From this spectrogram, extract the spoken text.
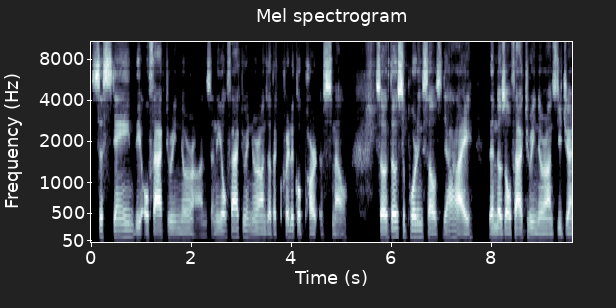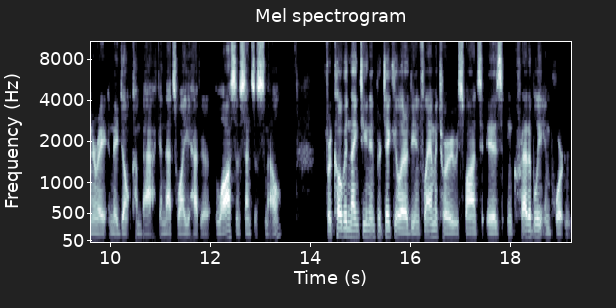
sustain the olfactory neurons. And the olfactory neurons are the critical part of smell. So if those supporting cells die, then those olfactory neurons degenerate and they don't come back. And that's why you have your loss of sense of smell. For COVID 19 in particular, the inflammatory response is incredibly important.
